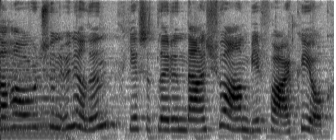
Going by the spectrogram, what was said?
Taha Orçun Ünal'ın yaşıtlarından şu an bir farkı yok.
